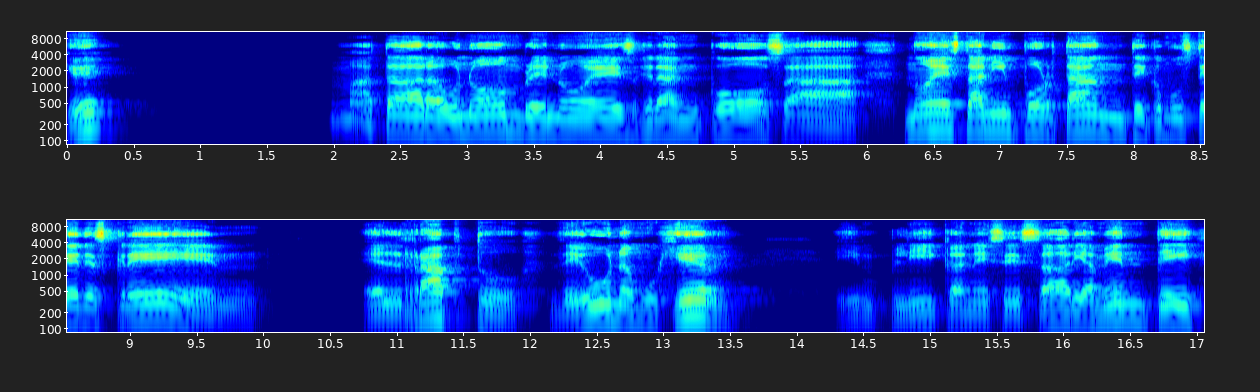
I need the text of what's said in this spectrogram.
¿Qué? Matar a un hombre no es gran cosa, no es tan importante como ustedes creen. El rapto de una mujer implica necesariamente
